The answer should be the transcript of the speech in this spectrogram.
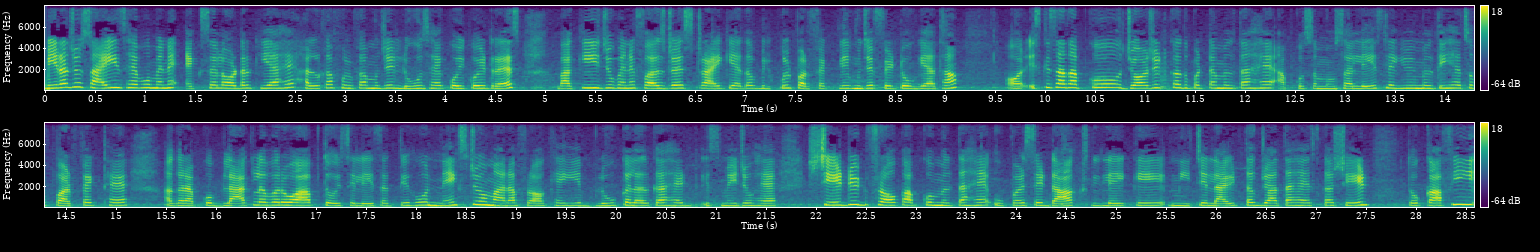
मेरा जो साइज़ है, वो मैंने एक्सेल ऑर्डर किया है। हल्का फुल्का मुझे लूज है कोई कोई ड्रेस बाकी जो मैंने फ़र्स्ट ड्रेस ट्राई किया था बिल्कुल परफेक्टली मुझे फिट हो गया था। और इसके साथ आपको जॉर्जेट का दुपट्टा मिलता है, आपको समोसा लेस लगी हुई मिलती है तो परफेक्ट है। अगर आपको ब्लैक लवर हो आप तो इसे ले सकते हो। नेक्स्ट जो हमारा फ्रॉक है, ये ब्लू कलर का है। इसमें जो है शेडेड फ्रॉक आपको मिलता है। ऊपर से डार्क लेके नीचे लाइट तक जाता है इसका शेड तो काफ़ी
